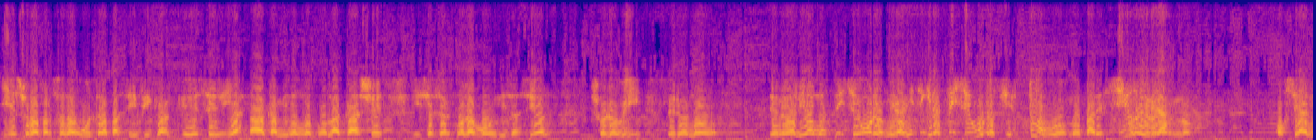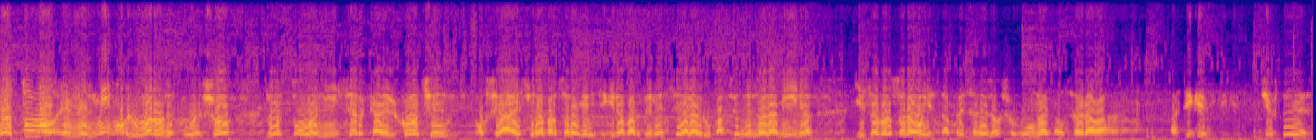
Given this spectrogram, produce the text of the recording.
y es una persona ultra pacífica que ese día estaba caminando por la calle y se acercó a la movilización. Yo lo vi, pero no. En realidad no estoy seguro, mira, ni siquiera estoy seguro si estuvo, me pareció de verlo. O sea, no estuvo en el mismo lugar donde estuve yo, no estuvo ni cerca del coche, o sea, es una persona que ni siquiera pertenece a la agrupación de No La Mina, y esa persona hoy está presa en el hoyo con una causa grabada. Así que, si ustedes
